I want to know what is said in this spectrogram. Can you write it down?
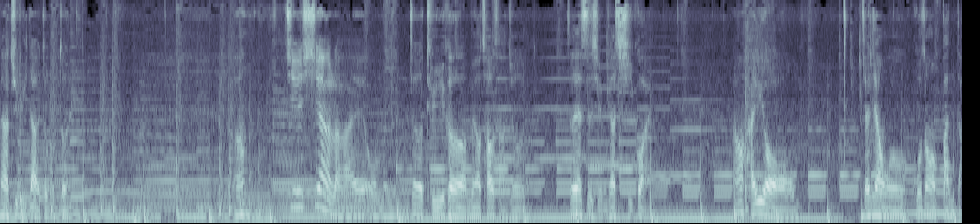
那距离到底对不对？嗯，接下来我们这个体育课没有操场就。这件事情比较奇怪，然后还有讲讲我国中的班导。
